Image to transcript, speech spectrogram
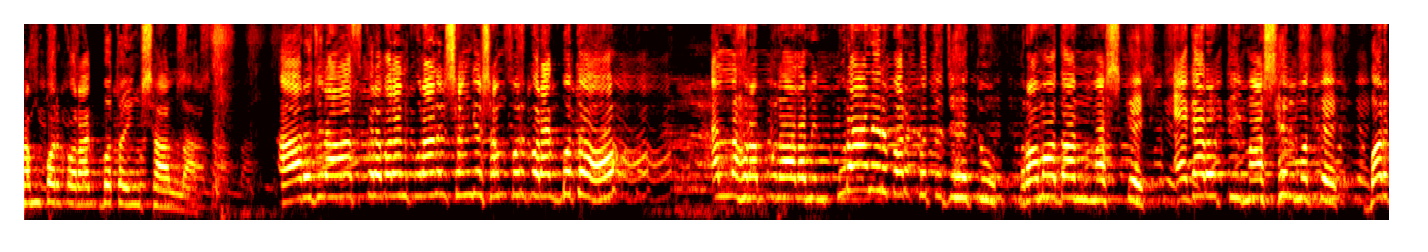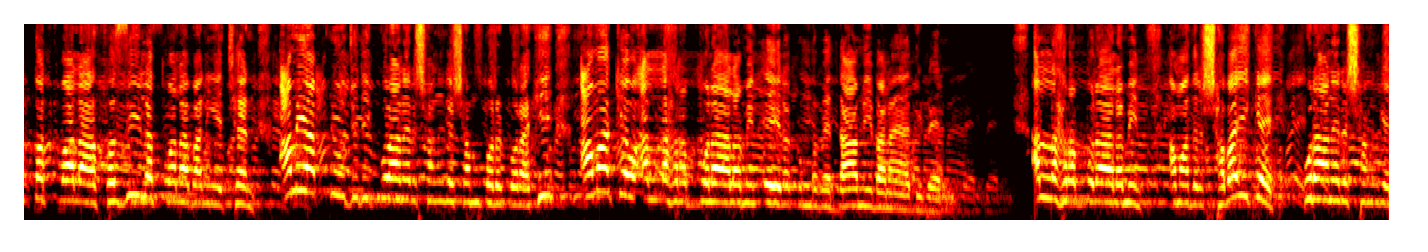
সম্পর্ক রাখব তো ইনশাআল্লাহ। আরও যারা আওয়াজ করে বলেন, কোরআনের সঙ্গে সম্পর্ক রাখব তো? আল্লাহ রাব্বুল আলামিন কোরআনের বরকতে যেহেতু রমাদান মাসকে এগারোটি মাসের মধ্যে বরকতওয়ালা, ফজিলতওয়ালা বানিয়েছেন। আমি আপনিও যদি কোরআনের সঙ্গে সম্পর্ক রাখি, আমাকেও আল্লাহ রাব্বুল আলামিন এইরকম ভাবে দামি বানায়া দিবেন। আল্লাহ রাব্বুল আলামিন আমাদের সবাইকে কোরআনের সঙ্গে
